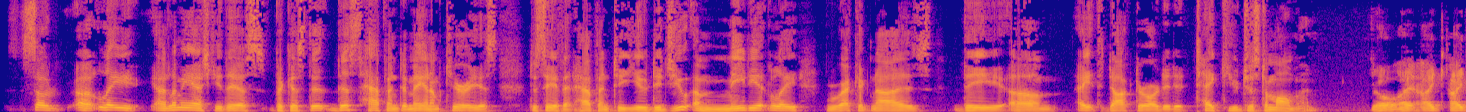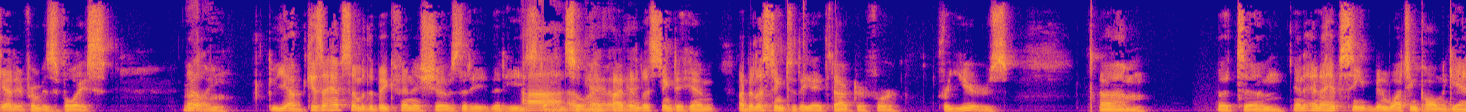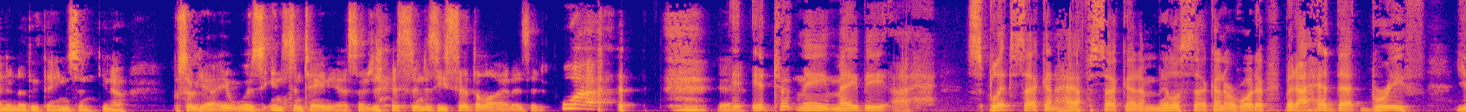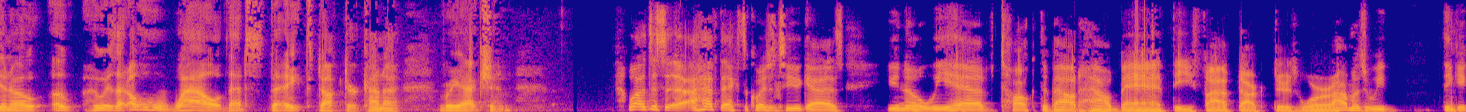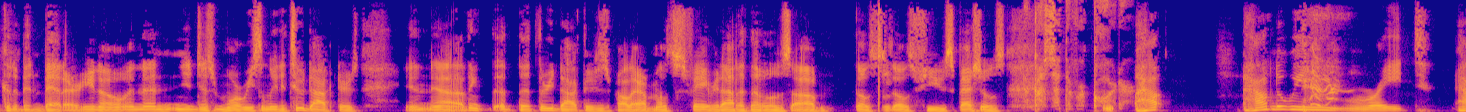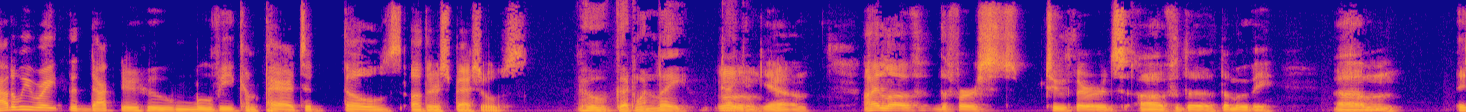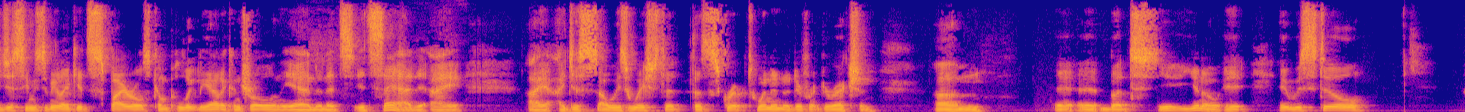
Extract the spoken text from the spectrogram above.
So, uh, Lee, uh, let me ask you this because th- this happened to me and I'm curious to see if it happened to you. Did you immediately recognize the, um, eighth doctor or did it take you just a moment? No, I I, I got it from his voice. Really? Um, yeah, because I have some of the big finish shows that he that he's Ah, done. So okay, I, I've been listening to him. I've been listening to the Eighth Doctor for for years. Um, but um, and and I have seen been watching Paul McGann and other things, and you know, so yeah, it was instantaneous. I just, as soon as he said the line, I said, "What?" yeah, It, it took me maybe a split second, half a second, a millisecond or whatever, but I had that brief, you know, oh, who is that? Oh, wow. That's the eighth doctor kind of reaction. Well, I just I have to ask the question to you guys. You know, we have talked about how bad the five doctors were, how much we think it could have been better, you know, and then you just more recently the two doctors, and uh, I think the, the three doctors is probably our most favorite out of those um those those few specials. Because of the recorder. How how do we rate how do we rate the Doctor Who movie compared to those other specials? Ooh, good one, Lee. Mm, yeah. I love the first two thirds of the the movie. Um, it just seems to me like it spirals completely out of control in the end, and it's it's sad. I I, I just always wish that the script went in a different direction. Um, uh, uh, but you know, it it was still.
